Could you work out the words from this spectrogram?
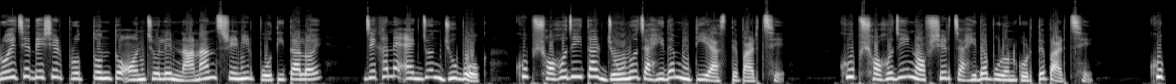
রয়েছে দেশের প্রত্যন্ত অঞ্চলে নানান শ্রেণির পতিতালয়, যেখানে একজন যুবক খুব সহজেই তার যৌন চাহিদা মিটিয়ে আসতে পারছে। খুব সহজেই নফসের চাহিদা পূরণ করতে পারছে। খুব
